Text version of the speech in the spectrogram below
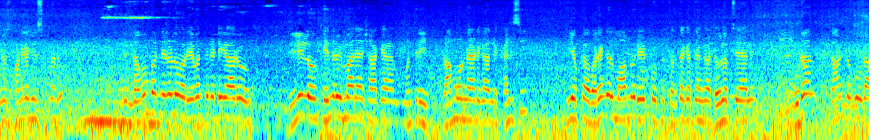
ఈరోజు పండుగ చేసుకున్నారు. ఈ నవంబర్ నెలలో రేవంత్ రెడ్డి గారు ఢిల్లీలో కేంద్ర విమానయాన శాఖ మంత్రి రామ్మోహన్ నాయుడు గారిని కలిసి ఈ యొక్క వరంగల్ మామూలు ఎయిర్పోర్ట్ను త్వరితగతంగా డెవలప్ చేయాలి. ఉడాన్ దాంట్లో కూడా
